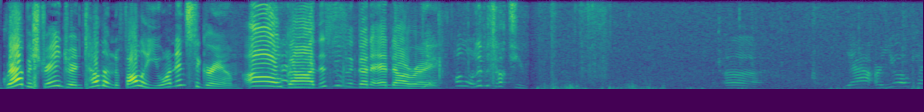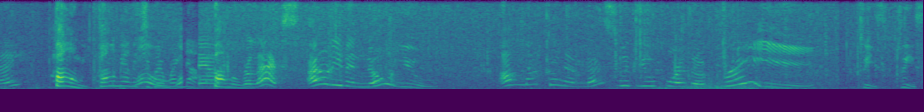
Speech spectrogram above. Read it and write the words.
Grab a stranger and tell them to follow you on Instagram. Oh god, this isn't gonna end all right. Hold on, let me talk to you. Uh, yeah, are you okay? Follow me. Follow me on Instagram right now. Follow me. Relax. I don't even know you. I'm not gonna mess with you for the free. Please, please,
